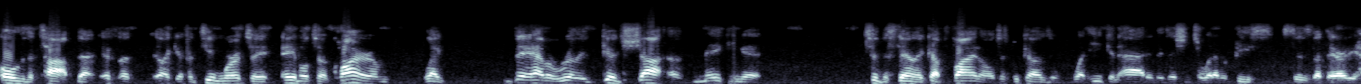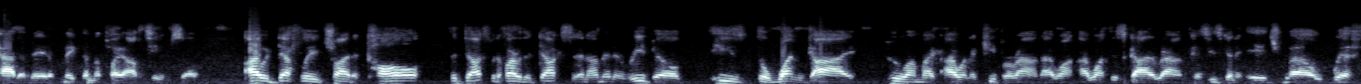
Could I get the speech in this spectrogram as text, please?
over the top. That if a, like if a team were to able to acquire him, like they have a really good shot of making it to the Stanley Cup final just because of what he can add in addition to whatever pieces that they already have that made make them a playoff team. So I would definitely try to call the Ducks, but if I were the Ducks and I'm in a rebuild, he's the one guy who I'm like I want to keep around. I want I want this guy around because he's going to age well with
